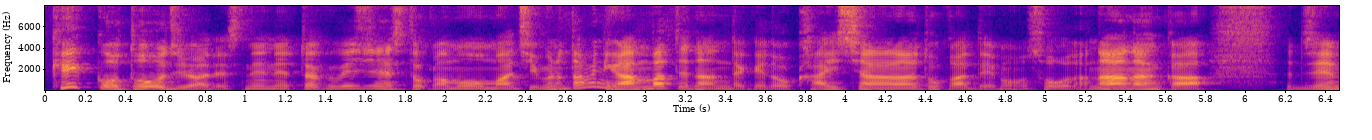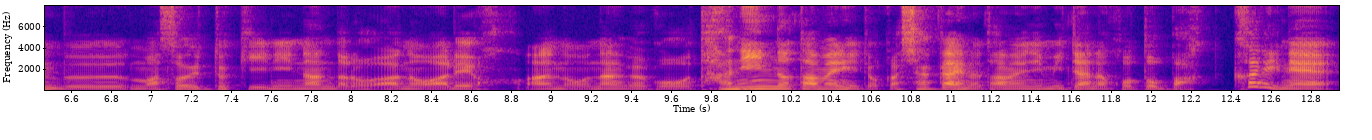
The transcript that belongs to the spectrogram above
結構当時はですね、ネットワークビジネスとかも、まあ自分のために頑張ってたんだけど、会社とかでもそうだな、なんか、全部、まあそういう時になんだろう、あの、あれよ、あの、なんかこう、他人のためにとか、社会のためにみたいなことばっかりね、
